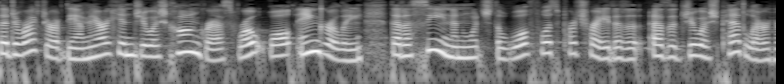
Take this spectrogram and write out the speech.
the director of the American Jewish Congress, wrote Walt angrily that a scene in which the wolf was portrayed as a, as a Jewish peddler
